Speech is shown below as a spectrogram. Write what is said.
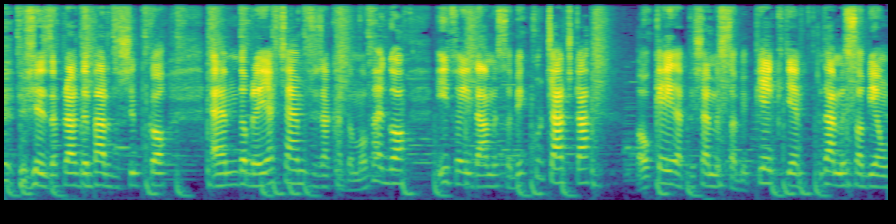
już jest naprawdę bardzo szybko. Em, Dobra, ja chciałem zwierzaka domowego I tutaj damy sobie kurczaczka Ok, napiszemy sobie pięknie Damy sobie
